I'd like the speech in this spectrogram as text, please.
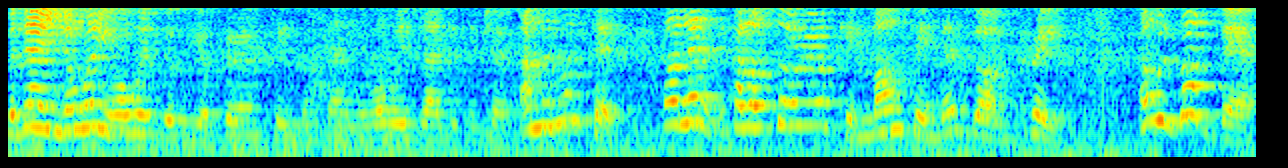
But then, you know, when you always go to your parents' place, sometimes they always drag you to church. And my mom said, oh, let Kalosori, okay, mountain, let's go and pray. And we got there.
